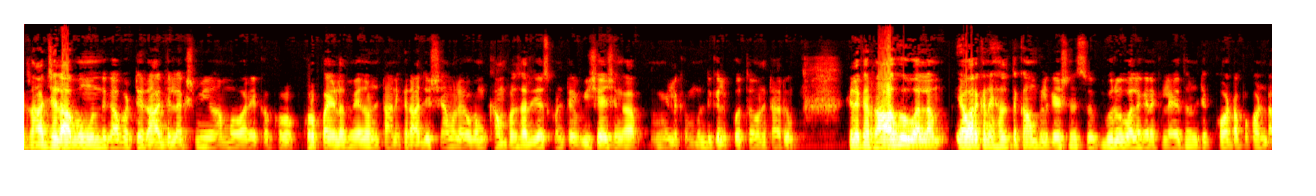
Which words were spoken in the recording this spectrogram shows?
రాజ్యలాభం ఉంది కాబట్టి రాజ్యలక్ష్మి అమ్మవారి యొక్క కృప వీళ్ళ మీద ఉండటానికి రాజశ్యామల యోగం కంపల్సరీ చేసుకుంటే విశేషంగా వీళ్ళకి ముందుకెళ్ళిపోతూ ఉంటారు. వీళ్ళకి రాహు వల్ల ఎవరికైనా హెల్త్ కాంప్లికేషన్స్ గురువు వల్ల కనుక లేదంటే కోటప్పకొండ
